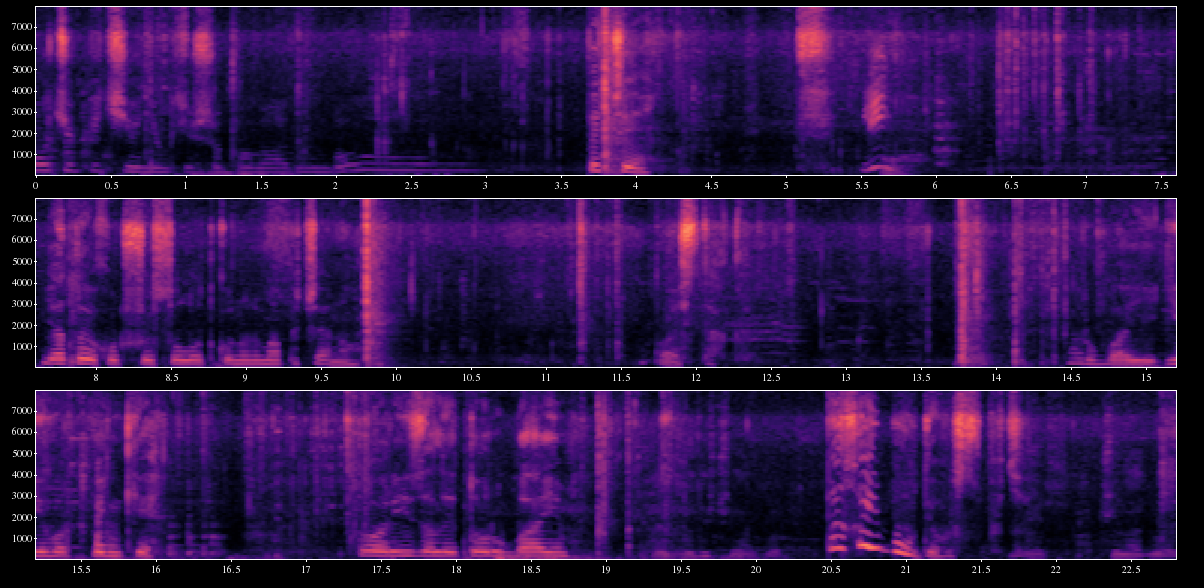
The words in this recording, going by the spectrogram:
Хочу печенюк зі шоколадом, бо... Печи. Лінь. Я той хочу щось солодкого, але нема печеного. Ось так. Рубає Ігор пеньки. То різали, то рубаємо. Хай буде чи на двоє? Та хай буде, господи. Чи на двоє?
